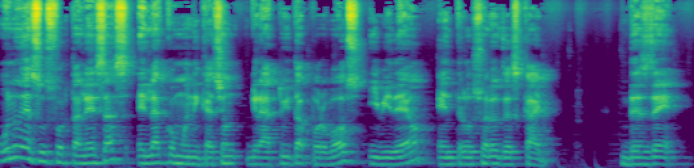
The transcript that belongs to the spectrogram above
Una de sus fortalezas es la comunicación gratuita por voz y video entre usuarios de Skype, desde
